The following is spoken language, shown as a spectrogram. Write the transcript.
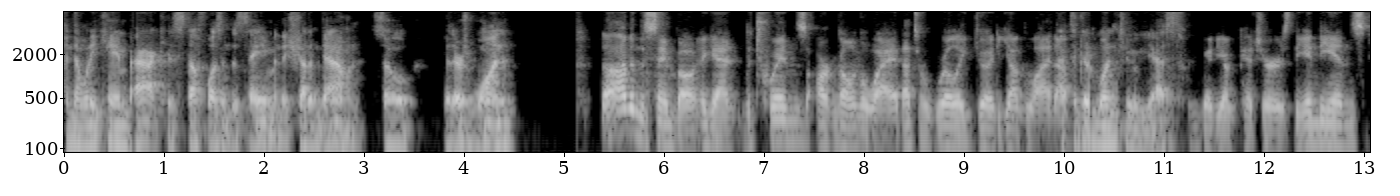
And then when he came back, his stuff wasn't the same, and they shut him down. So you know, there's one. No, I'm in the same boat. Again, the Twins aren't going away. That's a really good young lineup. That's a good one too. Yes, Some good young pitchers. The Indians,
